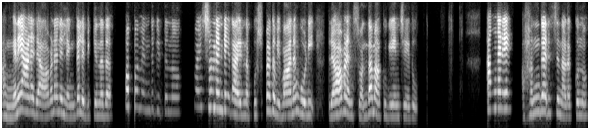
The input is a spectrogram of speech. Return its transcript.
അങ്ങനെയാണ് രാവണന് ലങ്ക ലഭിക്കുന്നത്. ഒപ്പം എന്ത് കിട്ടുന്നു? വൈശ്രവണന്റേതായിരുന്ന പുഷ്പക വിമാനം കൂടി രാവണൻ സ്വന്തമാക്കുകയും ചെയ്തു. അങ്ങനെ അഹങ്കരിച്ച് നടക്കുന്നു.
